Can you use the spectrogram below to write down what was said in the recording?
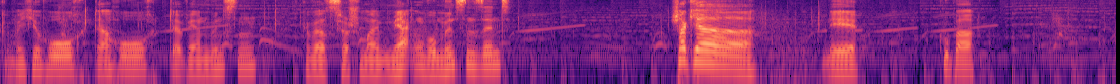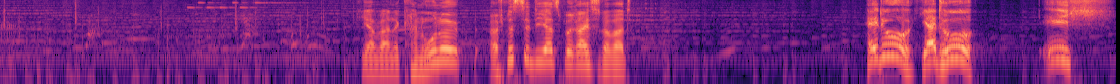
Können wir hier hoch, da hoch, da wären Münzen. Können wir uns ja schon mal merken, wo Münzen sind. Shakya! Nee. Cooper. Hier haben wir eine Kanone. Öffnest du die jetzt bereits oder was? Hey du, ja du. Ich.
